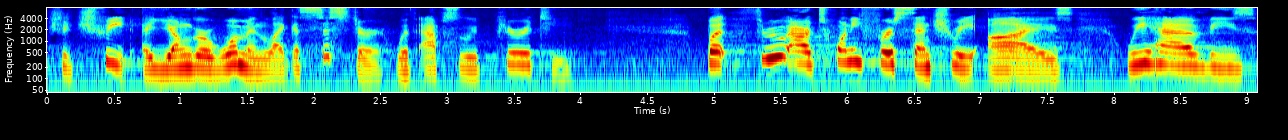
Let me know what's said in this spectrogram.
should treat a younger woman like a sister with absolute purity. But through our 21st century eyes, we have these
